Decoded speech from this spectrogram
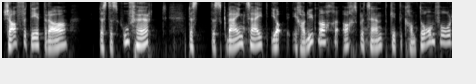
schafft ihr daran, dass das aufhört, dass, die Gemeinde sagt, ja, ich kann nichts machen, 80% gibt der Kanton vor,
